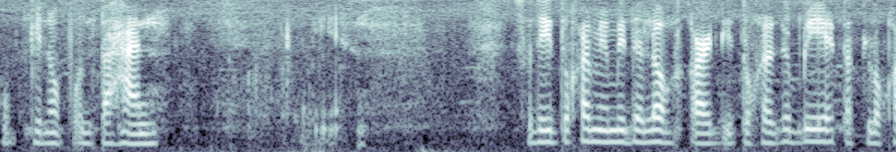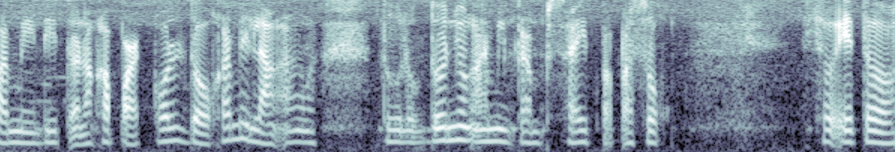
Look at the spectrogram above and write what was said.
pu- pinupuntahan. Ayan. So dito kami may dalawang car dito kagabi, tatlo kami dito nakapark although kami lang ang tulog doon yung aming campsite papasok. So ito.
